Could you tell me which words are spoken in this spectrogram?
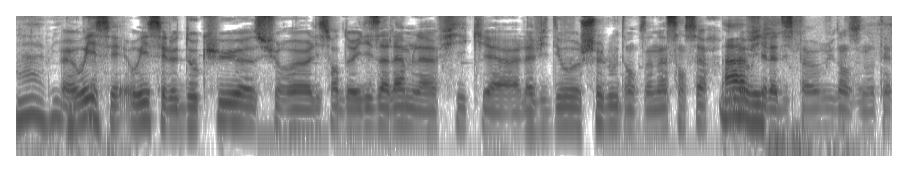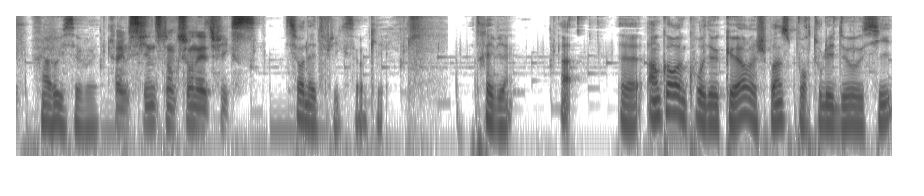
Ah oui. Euh, oui, c'est oui, c'est le docu euh, sur euh, l'histoire de Elisa Lam, la fille qui a la vidéo chelou dans un ascenseur. Ah la oui. fille elle a disparu dans un hôtel. Ah oui, c'est vrai. Crime Scenes, donc sur Netflix. Sur Netflix, ok. Très bien. Ah, euh, encore un cours de cœur, je pense, pour tous les deux aussi.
